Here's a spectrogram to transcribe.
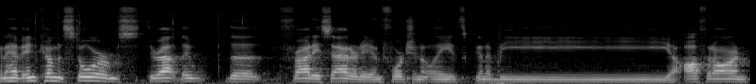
Going to have incoming storms throughout the the Friday, Saturday, unfortunately, it's going to be off and on,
